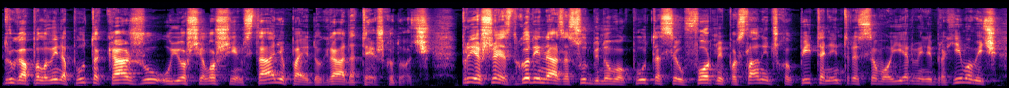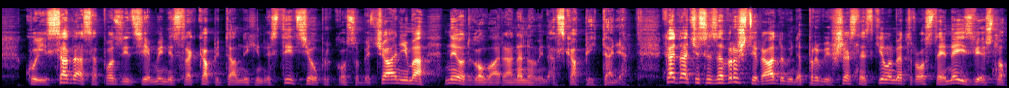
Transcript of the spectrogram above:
Druga polovina puta kažu u još je lošijem stanju, pa je do grada teško doći. Prije šest godina za sudbinu ovog puta se u formi poslaničkog pitanja interesovao Jervin Ibrahimović, koji sada sa pozicije ministra kapitalnih investicija uprkos obećanjima ne odgovara na novinarska pitanja. Kada će se završiti radovi na prvih 16 km ostaje neizvjesno,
